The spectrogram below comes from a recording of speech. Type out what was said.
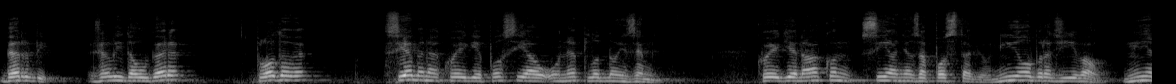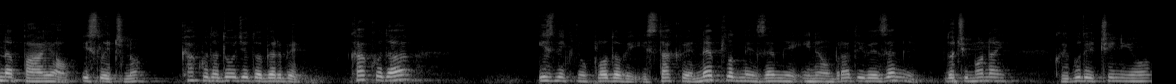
berbi, želi da ubere plodove sjemena kojeg je posijao u neplodnoj zemlji, kojeg je nakon sijanja zapostavio, nije obrađivao, nije napajao i slično, kako da dođe do berbe? Kako da izniknu plodovi iz takve neplodne zemlje i neobradive zemlje? Doći onaj koji bude činio,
